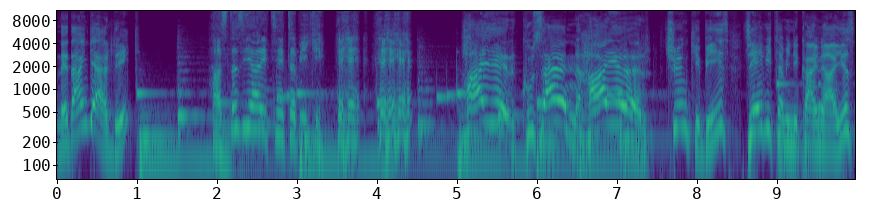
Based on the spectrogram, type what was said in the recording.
neden geldik? Hasta ziyaretine tabii ki. Hayır kuzen, hayır. Çünkü biz C vitamini kaynağıyız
